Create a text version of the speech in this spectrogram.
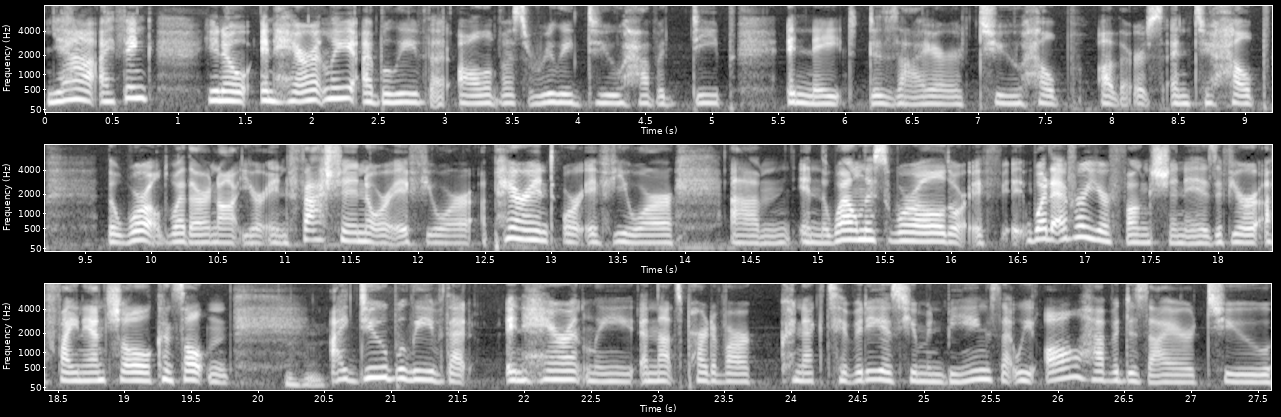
Yeah, I think, you know, inherently, I believe that all of us really do have a deep, innate desire to help others and to help the world, whether or not you're in fashion or if you're a parent or if you're um, in the wellness world or if whatever your function is, if you're a financial consultant. I do believe that inherently, and that's part of our connectivity as human beings, that we all have a desire to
